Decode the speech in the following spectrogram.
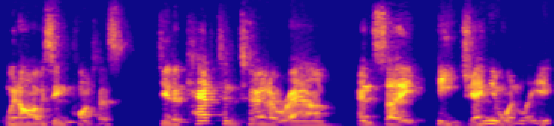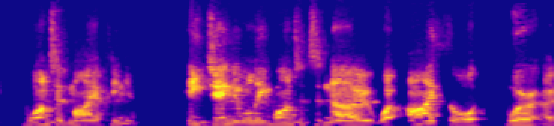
when I was in Qantas, did a captain turn around and say he genuinely wanted my opinion. He genuinely wanted to know what I thought were uh,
